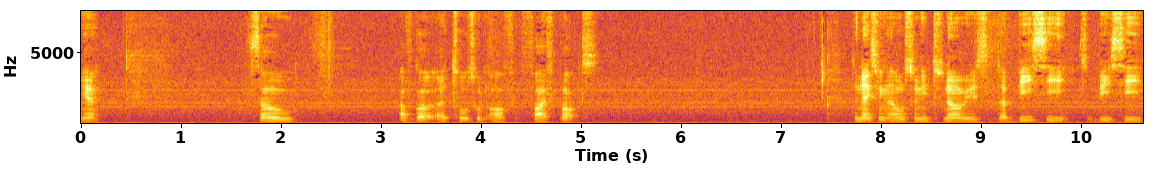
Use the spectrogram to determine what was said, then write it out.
Yeah? So, I've got a total of 5 parts. The next thing I also need to know is that BC, so BC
